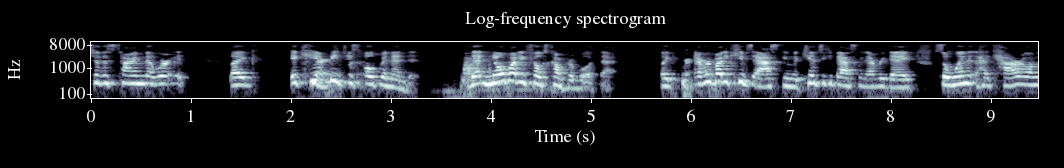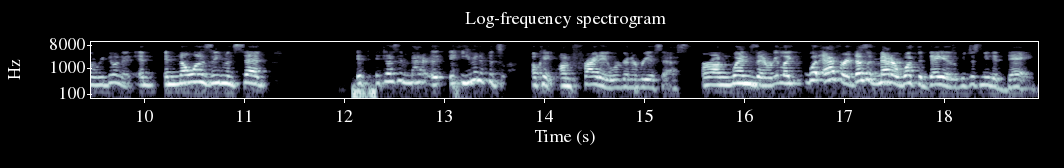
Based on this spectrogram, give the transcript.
to this time that we're like, it can't right. be just open ended that nobody feels comfortable with that. Like right. everybody keeps asking, the kids keep asking every day. So when, like, how long are we doing it? And, and no one has even said, it, it doesn't matter. It, even if it's, okay, on Friday, we're going to reassess or on Wednesday, we're like whatever. It doesn't matter what the day is. We just need a day.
